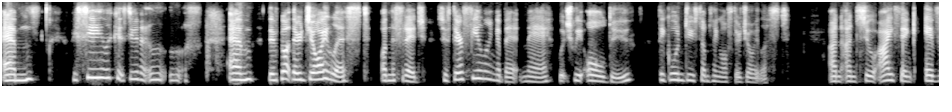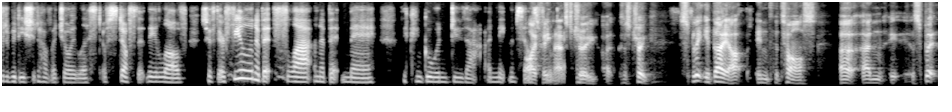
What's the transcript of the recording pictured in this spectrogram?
Um, we see, look, it's doing it. uh, uh. Um, they've got their joy list on the fridge. So if they're feeling a bit meh, which we all do, they go and do something off their joy list. And and so I think everybody should have a joy list of stuff that they love. So if they're feeling a bit flat and a bit meh, they can go and do that and make themselves. I think that's better. true. That's true. Split your day up into tasks uh, and split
